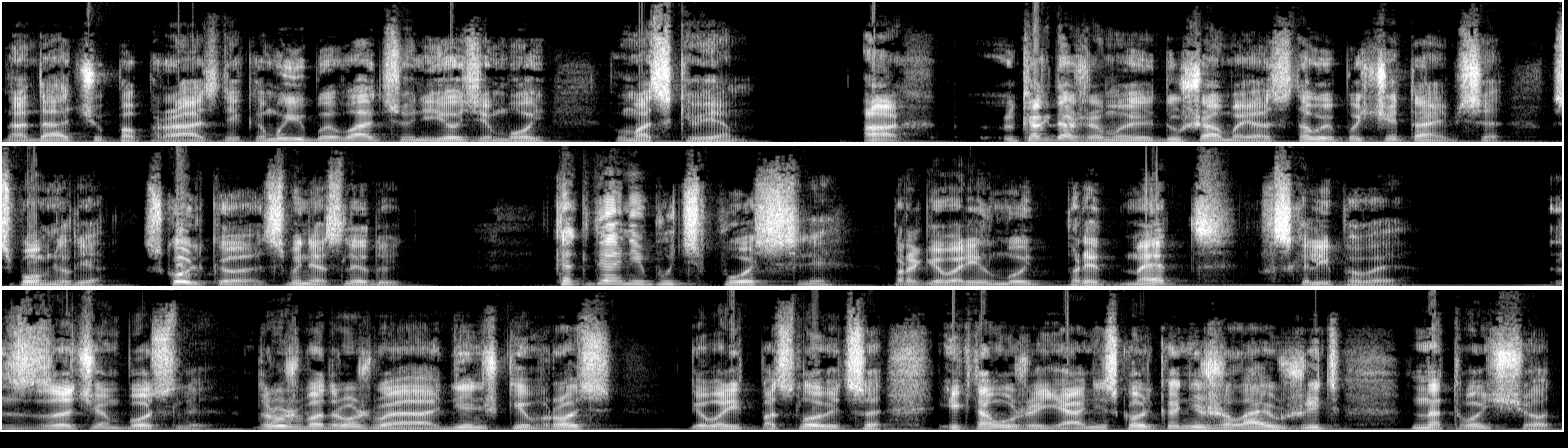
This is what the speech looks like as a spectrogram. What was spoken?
на дачу по праздникам и бывать у нее зимой в Москве. «Ах, когда же мы, душа моя, с тобой посчитаемся?» — вспомнил я. «Сколько с меня следует?» «Когда-нибудь после», — проговорил мой предмет, всхлипывая. «Зачем после? Дружба, дружба, а денежки врозь, говорит пословица. И к тому же я нисколько не желаю жить на твой счет.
